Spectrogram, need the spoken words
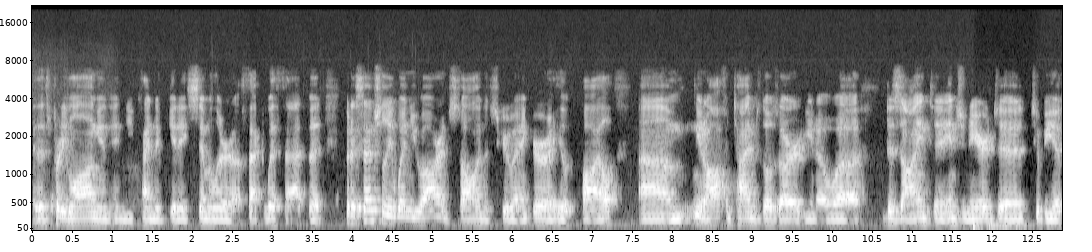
that's pretty long, and, and you kind of get a similar effect with that. But but essentially, when you are installing a screw anchor or a helical pile, um, you know, oftentimes those are you know uh, designed to engineered to to be a,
